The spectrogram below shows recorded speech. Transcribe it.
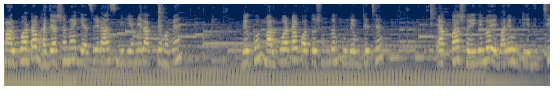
মালপোয়াটা ভাজার সময় গ্যাসের আঁচ মিডিয়ামে রাখতে হবে। দেখুন মালপোয়াটা কত সুন্দর ফুলে উঠেছে। এক পাশ হয়ে গেল, এবারে উল্টিয়ে দিচ্ছি।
